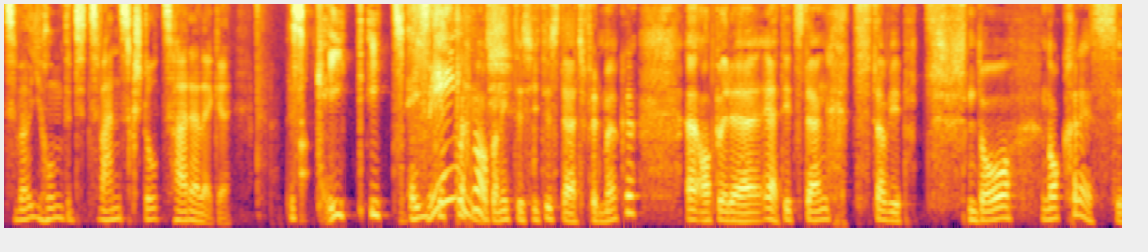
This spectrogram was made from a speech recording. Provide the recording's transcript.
220 Stutz herlegen. Das geht jetzt eigentlich Findest? noch. Also nicht, dass ich das dort vermögen. Äh, aber äh, er hat jetzt gedacht, da wird noch, noch krasser.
